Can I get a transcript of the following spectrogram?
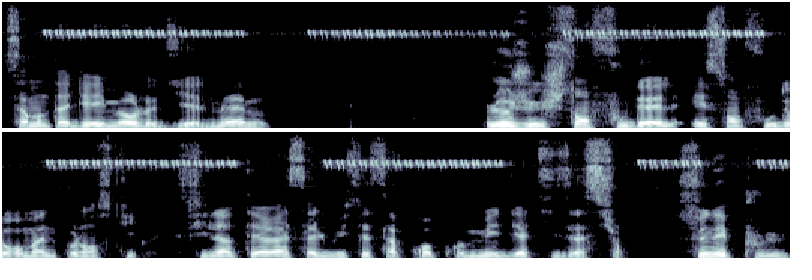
Samantha Gamer le dit elle-même, le juge s'en fout d'elle et s'en fout de Roman Polanski. Ce qui l'intéresse à lui, c'est sa propre médiatisation. Ce n'est plus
